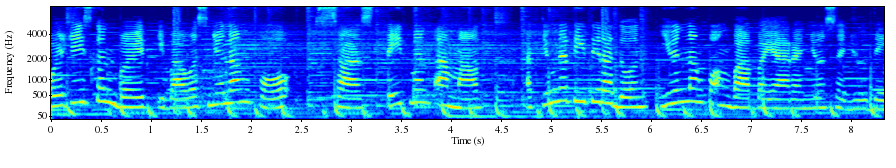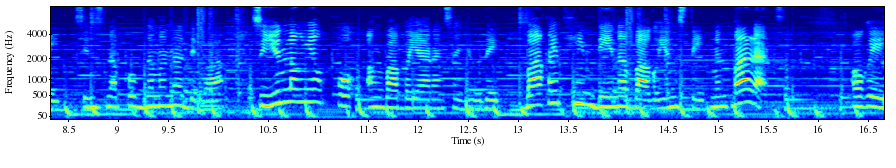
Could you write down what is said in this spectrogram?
purchase convert, ibawas nyo lang po sa statement amount at yung natitira doon, yun lang po ang babayaran nyo sa due date. Since na-approve naman na, di ba? So, yun lang yung po ang babayaran sa due date. Bakit hindi na bago yung statement balance? Okay.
